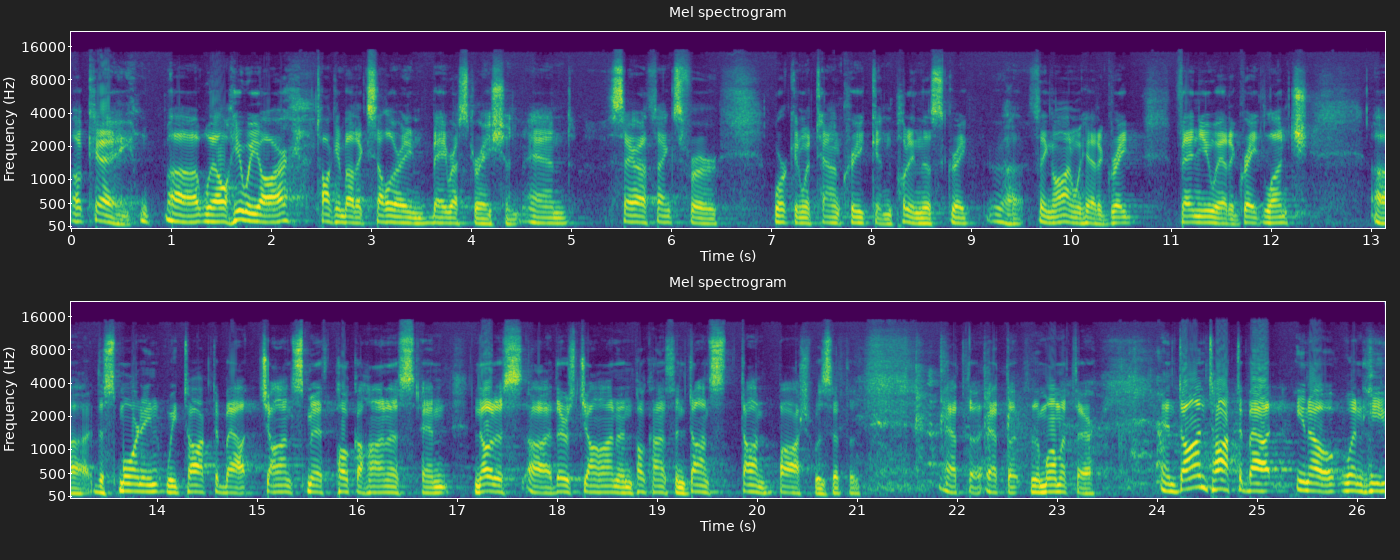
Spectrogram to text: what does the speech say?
Okay, uh, well, here we are talking about accelerating bay restoration. And Sarah, thanks for working with Town Creek and putting this great uh, thing on. We had a great venue, we had a great lunch. Uh, this morning we talked about John Smith, Pocahontas, and notice uh, there's John and Pocahontas, and Don, Don Boesch was at the at the at the, the moment there, and Don talked about you know when he,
